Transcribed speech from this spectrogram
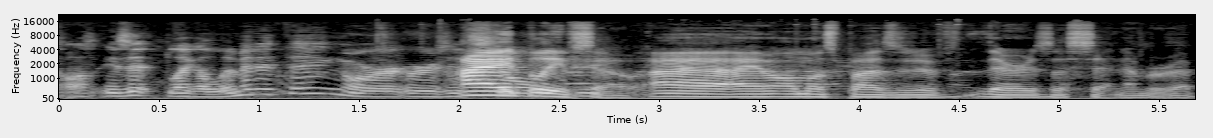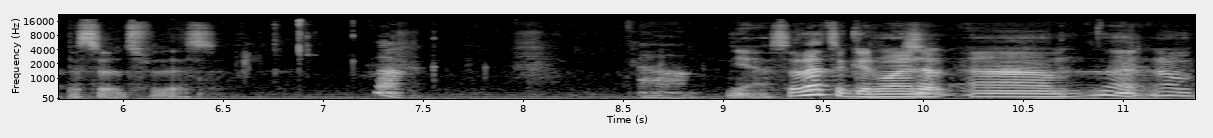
It's awesome. Is it like a limited thing or, or is it? I still- believe so. I, I am almost positive there's a set number of episodes for this. Huh. Um, Yeah, so that's a good one. So- um, no, no,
